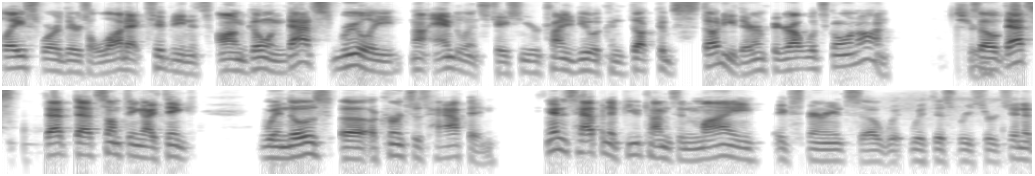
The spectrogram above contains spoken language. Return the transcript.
place where there's a lot of activity and it's ongoing, that's really not ambulance chasing. You're trying to do a conductive study there and figure out what's going on. true. So that's that that's something I think when those uh, occurrences happen, and it's happened a few times in my experience uh, with, with this research and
